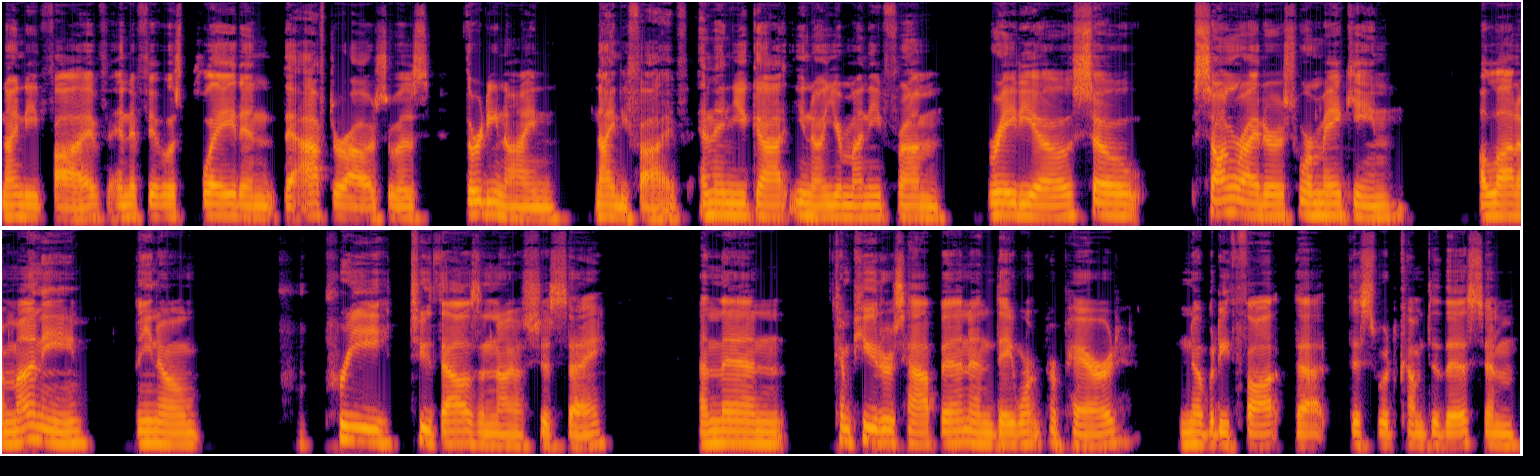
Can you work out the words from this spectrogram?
ninety five, and if it was played in the after hours, it was thirty nine ninety five, and then you got you know your money from radio. So songwriters were making a lot of money, you know, pre two thousand, I should say, and then computers happen and they weren't prepared. Nobody thought that this would come to this, and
